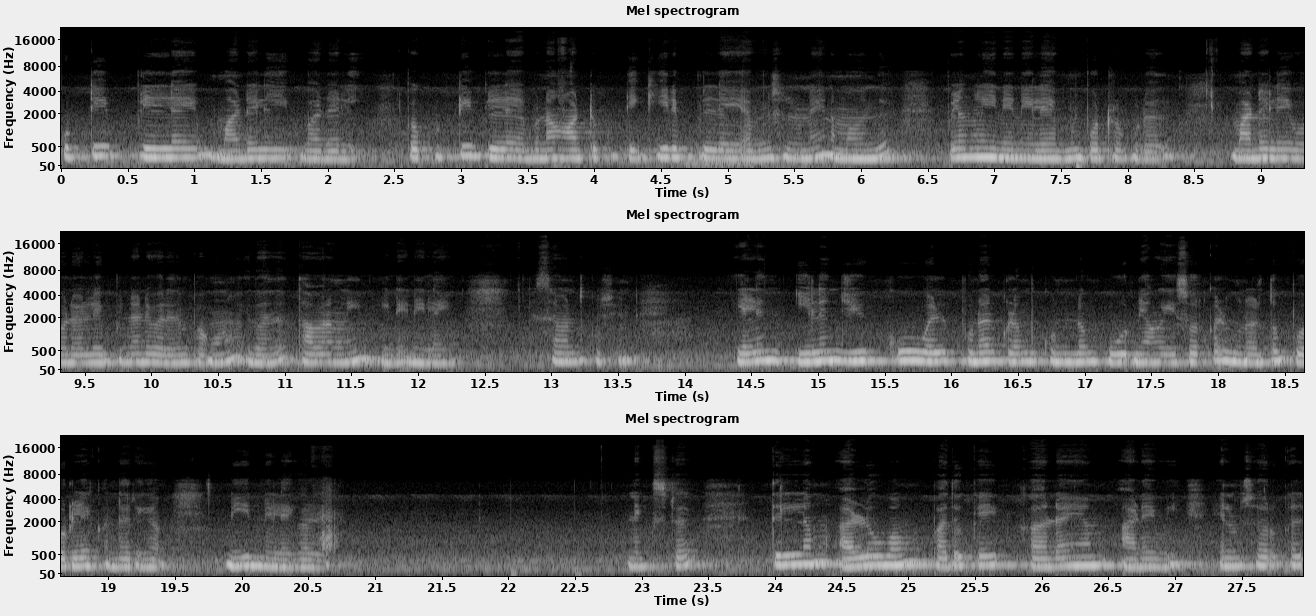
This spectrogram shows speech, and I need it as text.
குட்டி பிள்ளை மடலி வடலி. இப்போ குட்டி பிள்ளை அப்படின்னா ஆட்டுக்குட்டி கீரை பிள்ளை அப்படின்னு சொன்னோன்னே நம்ம வந்து பிள்ளைங்களின் இடைநிலை அப்படின்னு போட்டுறக்கூடாது மடலை உடலை பின்னாடி வருதுன்னு பார்க்கணும். இது வந்து தவறங்களின் இடைநிலை. செவன்த் கொஷின் இளஞ் இளஞ்சி கூவல் புனர்குளம் குண்டம் ஊர்ணி ஆகிய சொற்கள் உணர்த்தும் பொருளை கண்டறிய நீர்நிலைகள். நெக்ஸ்ட்டு தில்லம் அழுவம் பதுக்கை கடையம் அடைவி எனும் சொற்கள்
